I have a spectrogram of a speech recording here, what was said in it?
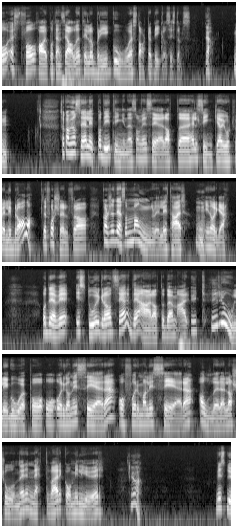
Og Østfold har potensialet til å bli gode startup ecosystems. Ja. Så kan vi jo se litt på de tingene som vi ser at eh, Helsinki har gjort veldig bra, da. Til forskjell fra kanskje det som mangler litt her i Norge. Og det vi i stor grad ser, det er at de er utrolig gode på å organisere og formalisere alle relasjoner, nettverk og miljøer. ja. Hvis du,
